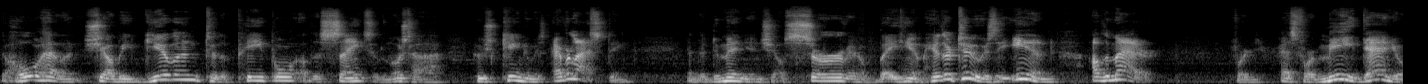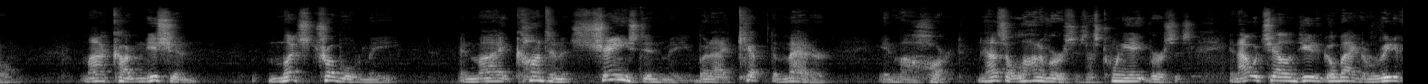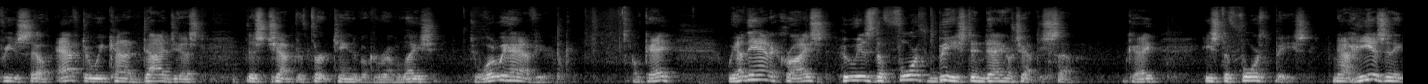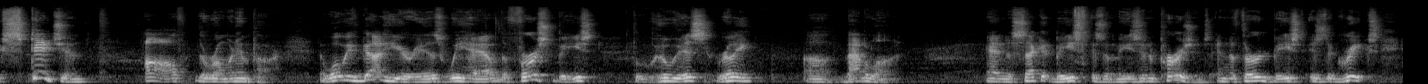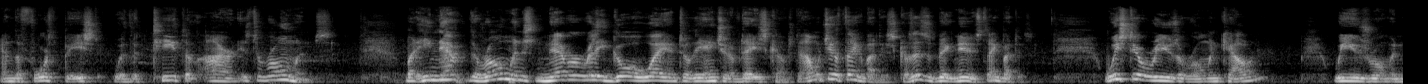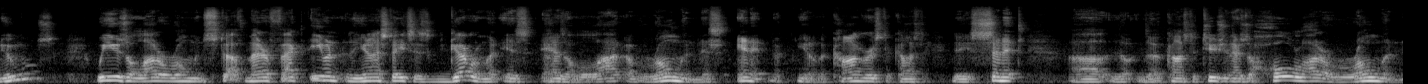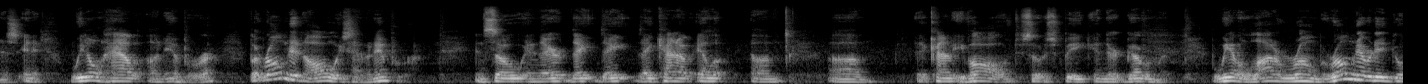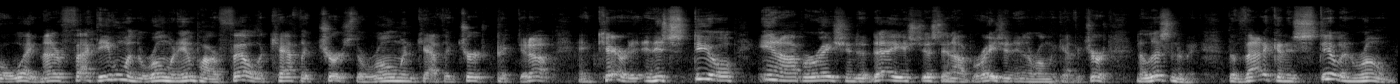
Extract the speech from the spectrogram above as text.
the whole heaven, shall be given to the people of the saints of the Most High, whose kingdom is everlasting, and the dominion shall serve and obey him. Hitherto is the end of the matter. For as for me, Daniel, my cognition much troubled me, and my countenance changed in me, but I kept the matter in my heart. Now, that's a lot of verses. That's 28 verses. And I would challenge you to go back and read it for yourself after we kind of digest this chapter 13 of the book of Revelation. So, what do we have here? Okay, we have the Antichrist, who is the fourth beast in Daniel chapter 7. Okay, he's the fourth beast. Now, he is an extension of the Roman Empire. Now, what we've got here is we have the first beast, who, is really uh, Babylon. And the second beast is the Medes and the Persians. And the third beast is the Greeks. And the fourth beast with the teeth of iron is the Romans. But he never, the Romans never really go away until the Ancient of Days comes. Now I want you to think about this because this is big news. Think about this. We still reuse a Roman calendar. We use Roman numerals. We use a lot of Roman stuff. Matter of fact, even the United States' government is has a lot of Romanness in it. You know, the Congress, the Const- the Senate, uh, the, the Constitution. There's a whole lot of Romanness in it. We don't have an emperor, but Rome didn't always have an emperor, and so in there they they they kind of um, um, it kind of evolved, so to speak, in their government. But we have a lot of Rome, but Rome never did go away. Matter of fact, even when the Roman Empire fell, the Catholic Church, the Roman Catholic Church, picked it up and carried it, and it's still in operation today. It's just in operation in the Roman Catholic Church. Now, listen to me. The Vatican is still in Rome.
